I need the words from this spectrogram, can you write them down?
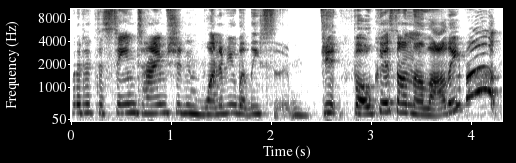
But at the same time, shouldn't one of you at least get focused on the lollipop?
